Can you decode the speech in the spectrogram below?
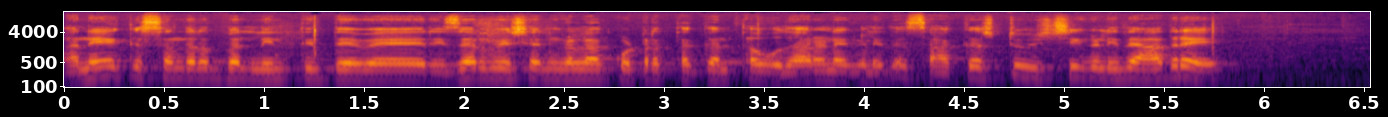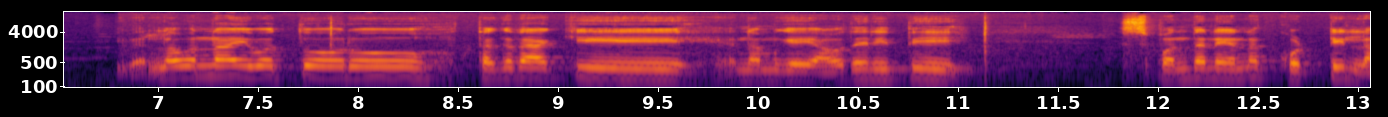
ಅನೇಕ ಸಂದರ್ಭದಲ್ಲಿ ನಿಂತಿದ್ದೇವೆ. ರಿಸರ್ವೇಷನ್ಗಳನ್ನ ಕೊಟ್ಟಿರ್ತಕ್ಕಂಥ ಉದಾಹರಣೆಗಳಿದೆ. ಸಾಕಷ್ಟು ವಿಷಯಗಳಿದೆ. ಆದರೆ ಇವೆಲ್ಲವನ್ನು ಇವತ್ತು ಅವರು ತೆಗೆದಾಕಿ ನಮಗೆ ಯಾವುದೇ ರೀತಿ ಸ್ಪಂದನೆಯನ್ನು ಕೊಟ್ಟಿಲ್ಲ.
